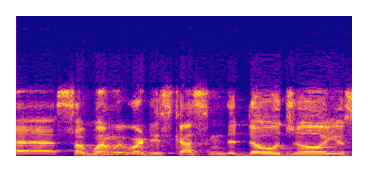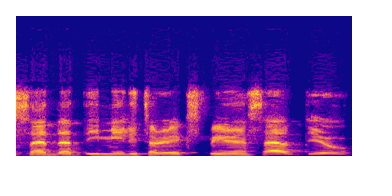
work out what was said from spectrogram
Uh, so when we were discussing the dojo, you said that the military experience helped you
